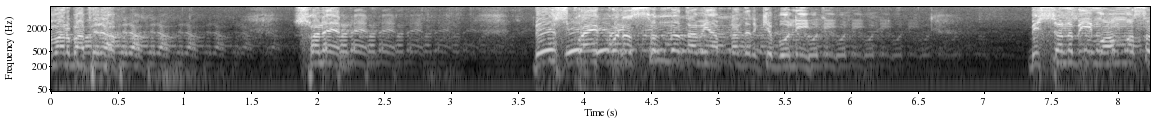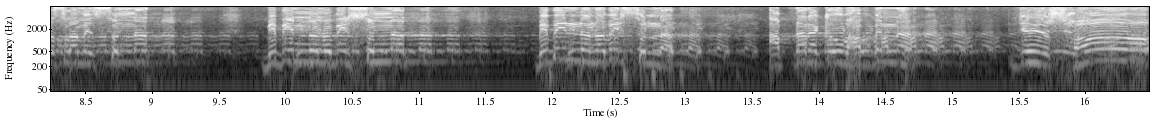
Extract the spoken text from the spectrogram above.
আমার বাপেরা শোনেন বেশ কয়েক কোনা সুন্নত আমি আপনাদেরকে বলি। বিশ্বনবী মোহাম্মদ সাল্লামের সুন্নাত বিভিন্ন নবীর সুন্নাত বিভিন্ন নবীর সুন্নাত। আপনারা কেউ ভাববেন না যে সব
